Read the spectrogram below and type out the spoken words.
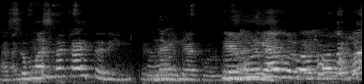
अगं म्हण ना काहीतरी. नाही. तिळगुळ घ्या. गोड गोड बोला.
